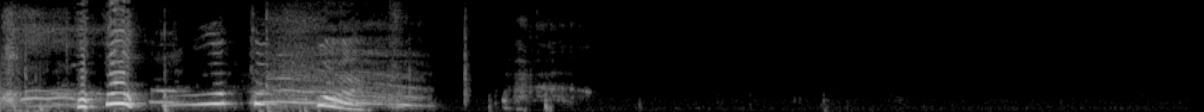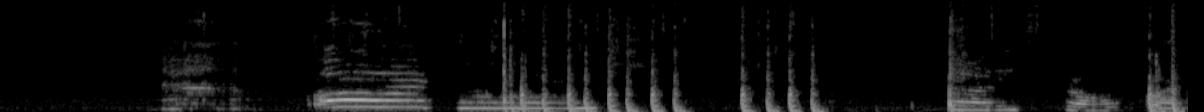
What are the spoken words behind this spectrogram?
what the fuck? Oh my gosh. That is so funny.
